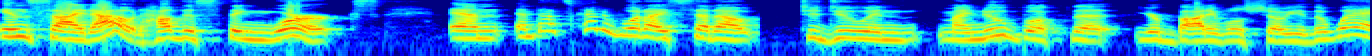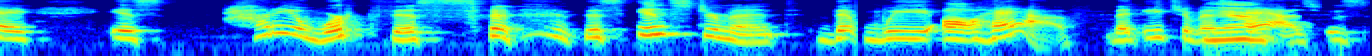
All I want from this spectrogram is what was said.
inside out how this thing works. And and that's kind of what I set out to do in my new book that your body will show you the way is how do you work this this instrument that we all have that each of us yeah. has who's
